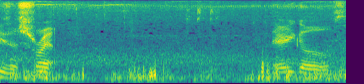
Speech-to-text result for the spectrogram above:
Using shrimp. There he goes.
